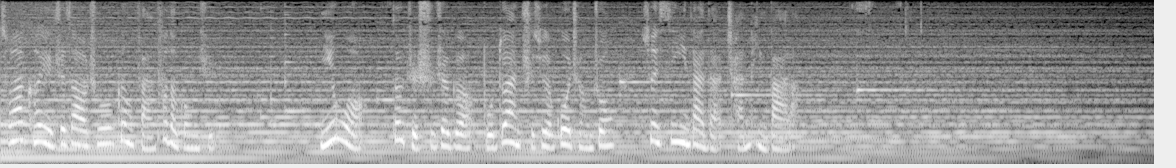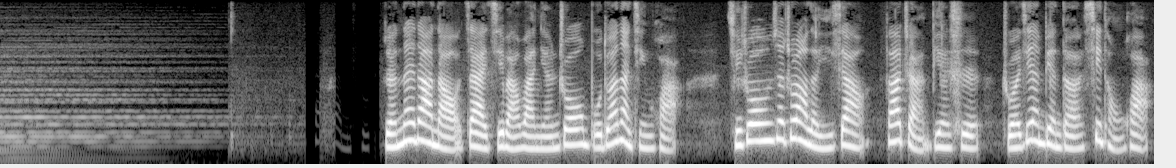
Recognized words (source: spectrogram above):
从而可以制造出更繁复的工具。你我都只是这个不断持续的过程中最新一代的产品罢了。人类大脑在几百万年中不断的进化，其中最重要的一项发展便是逐渐变得系统化，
